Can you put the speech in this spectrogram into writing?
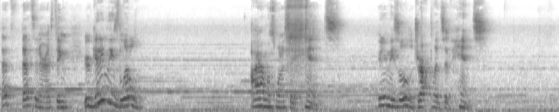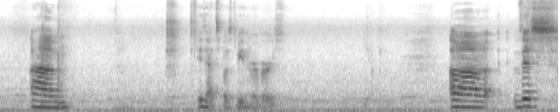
that's that's interesting. You're getting these little. I almost want to say hints. You're getting these little droplets of hints. Um, is that supposed to be in the reverse? Yep. Uh, this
